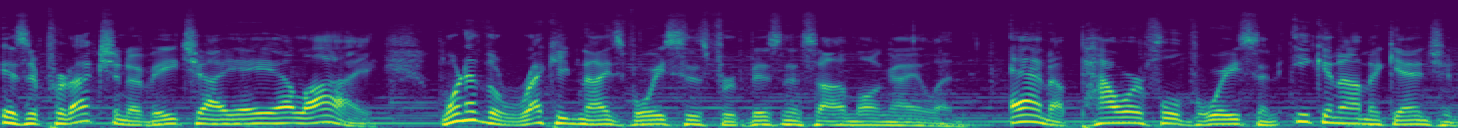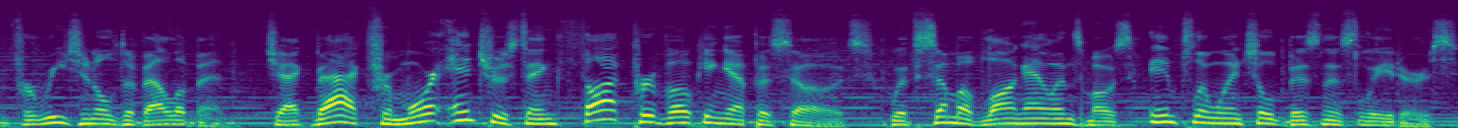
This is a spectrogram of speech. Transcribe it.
is a production of HIALI, one of the recognized voices for business on Long Island, and a powerful voice and economic engine for regional development. Check back for more interesting, thought provoking episodes with some of Long Island's most influential business leaders.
